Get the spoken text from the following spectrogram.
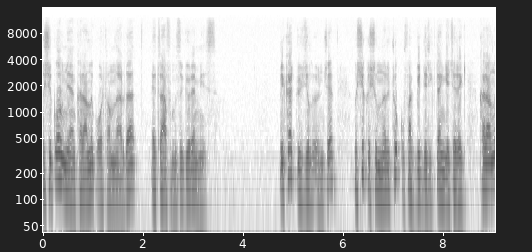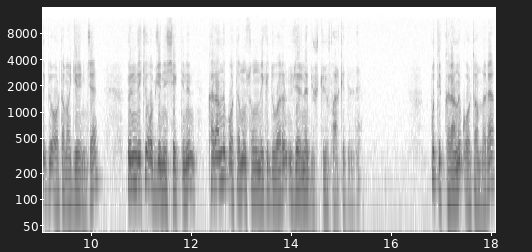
ışık olmayan karanlık ortamlarda etrafımızı göremeyiz. Birkaç yüzyıl önce ışık ışınları çok ufak bir delikten geçerek karanlık bir ortama girince, önündeki objenin şeklinin karanlık ortamın sonundaki duvarın üzerine düştüğü fark edildi. Bu tip karanlık ortamlara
